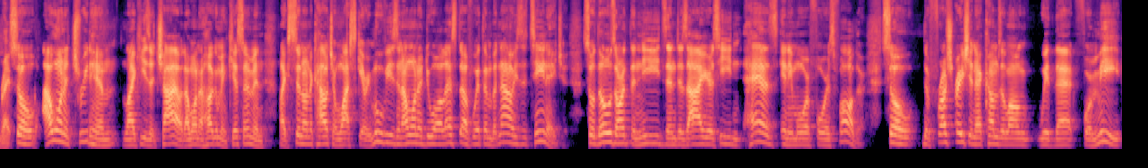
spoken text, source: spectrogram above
Right. So I want to treat him like he's a child. I want to hug him and kiss him and like sit on the couch and watch scary movies. And I want to do all that stuff with him. But now he's a teenager. So those aren't the needs and desires he has anymore for his father. So the frustration that comes along with that for me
